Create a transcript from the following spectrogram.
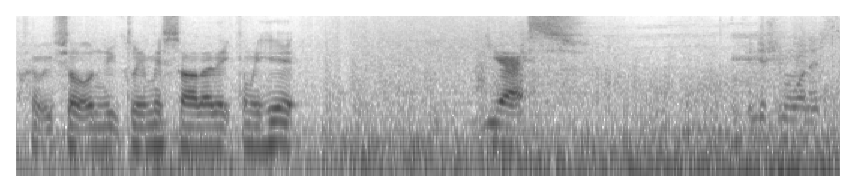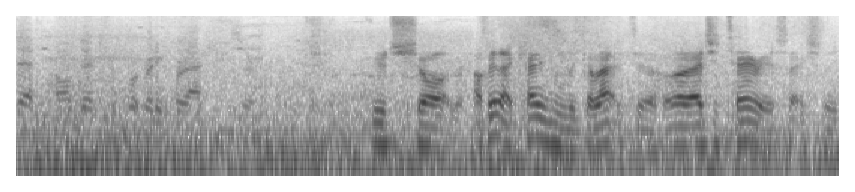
I think we've shot a nuclear missile at it. Can we hit? Yes. Condition one is set. All decks report ready for action, sir. Good shot. I think that came from the Galactica. Oh, Sagittarius, actually.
